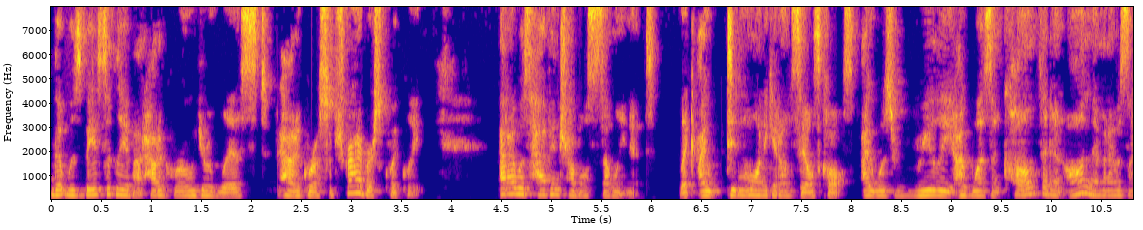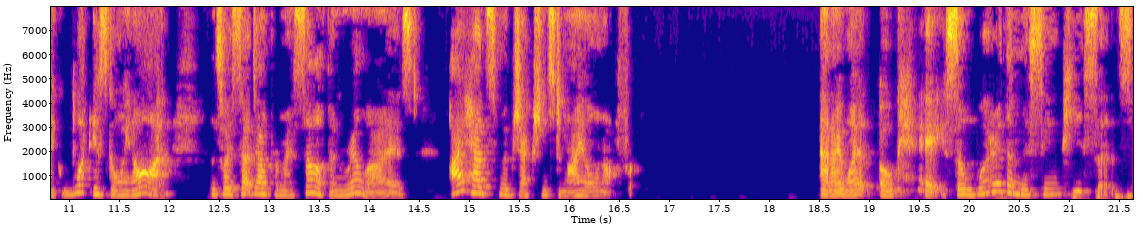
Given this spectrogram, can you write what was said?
that was basically about how to grow your list, how to grow subscribers quickly. And I was having trouble selling it. Like I didn't want to get on sales calls. I was really, I wasn't confident on them. And I was like, what is going on? And so I sat down for myself and realized I had some objections to my own offer. And I went, okay, so what are the missing pieces?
